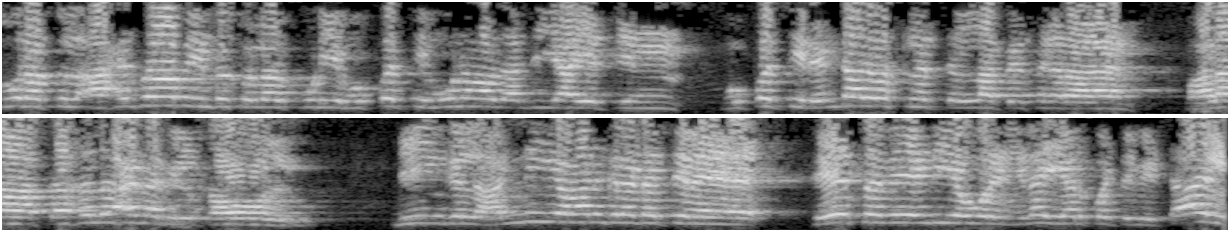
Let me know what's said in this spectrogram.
சூரத்துல் அஹசாப் என்று சொல்லக்கூடிய முப்பத்தி மூணாவது அத்தியாயத்தின் முப்பத்தி இரண்டாவது வசனத்தில் எல்லாம் பேசுகிறான் பலா தகலான கவுல். நீங்கள் அந்நிய ஆண்களிடத்திலே பேச வேண்டிய ஒரு நிலை ஏற்பட்டு விட்டால்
